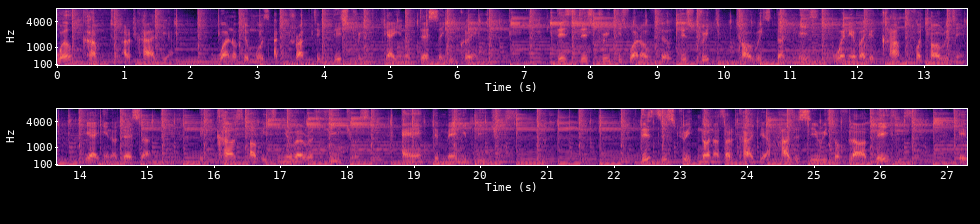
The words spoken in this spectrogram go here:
Welcome to Arcadia, one of the most attractive districts here in Odessa, Ukraine. This district is one of the districts tourists don't miss whenever they come for tourism here in Odessa because of its numerous features and the many beaches. This district, known as Arcadia, has a series of flower bases, a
